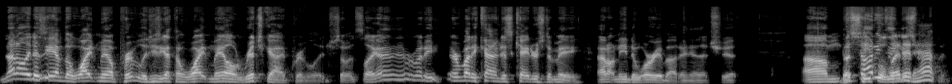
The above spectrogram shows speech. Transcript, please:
not only does he have the white male privilege, he's got the white male rich guy privilege. So it's like eh, everybody, everybody kind of just caters to me. I don't need to worry about any of that shit. Um, the But Saudi people let is, it happen.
